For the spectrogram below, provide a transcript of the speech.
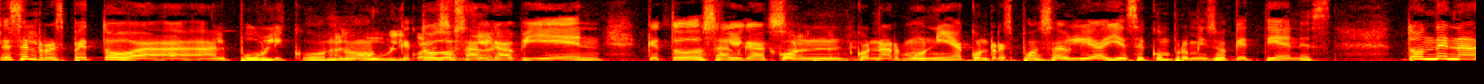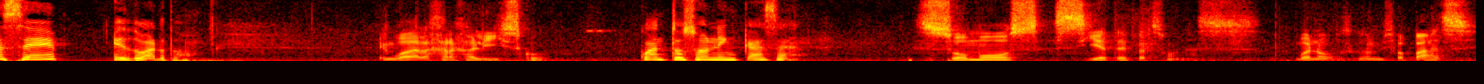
Es el respeto al público, ¿no? que todo salga bien, que todo salga con, con armonía, con responsabilidad y ese compromiso que tienes. ¿Dónde nace Eduardo? En Guadalajara, Jalisco. ¿Cuántos son en casa? Somos siete personas. Bueno, con mis papás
